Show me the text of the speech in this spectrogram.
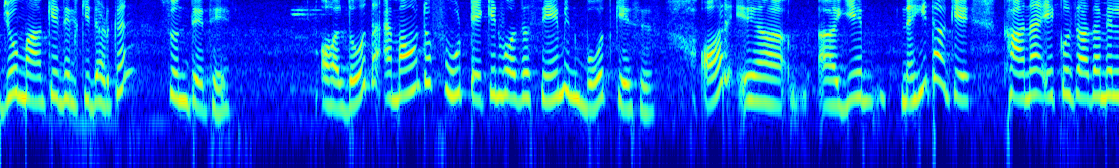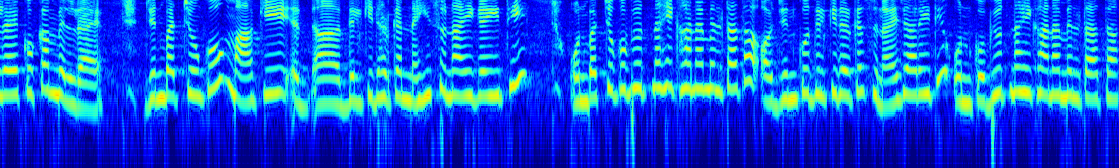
जो माँ के दिल की धड़कन सुनते थे। Although the amount of food taken was the same in both cases और ये नहीं था कि खाना एक को ज़्यादा मिल रहा है, एक को कम मिल रहा है। जिन बच्चों को माँ की दिल की धड़कन नहीं सुनाई गई थी, उन बच्चों को भी उतना ही खाना मिलता था और जिनको दिल की धड़कन सुनाई जा रही थी, उनको भी उतना ही खाना मिलता था।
